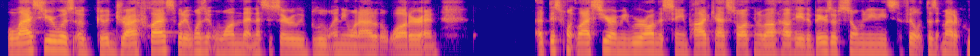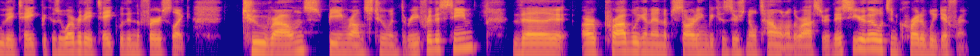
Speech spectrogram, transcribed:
last year was a good draft class, but it wasn't one that necessarily blew anyone out of the water. And at this point last year, I mean, we were on the same podcast talking about how, hey, the Bears have so many needs to fill. It doesn't matter who they take because whoever they take within the first like two rounds, being rounds two and three for this team, the are probably going to end up starting because there's no talent on the roster. This year, though, it's incredibly different.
